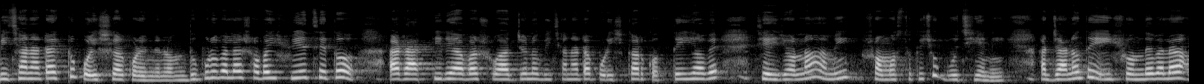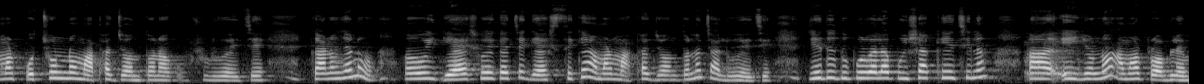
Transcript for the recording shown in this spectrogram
বিছানাটা একটু পরিষ্কার করে নিলাম। দুপুরবেলা সবাই শুয়েছে তো, আর রাত্রিরে আবার শোয়ার জন্য বিছানাটা পরিষ্কার করতেই হবে, সেই জন্য আমি সমস্ত কিছু গুছিয়ে নিই। আর জানো তো, এই সন্ধেবেলা আমার প্রচণ্ড মাথার যন্ত্রণা শুরু হয়েছে। কেন জানো? ওই গ্যাস হয়ে গেছে, গ্যাস থেকে আমার মাথার যন্ত্রণা চালু হয়েছে। যেহেতু দুপুরবেলা পুঁই শাক খেয়েছিলাম এই জন্য আমার প্রবলেম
